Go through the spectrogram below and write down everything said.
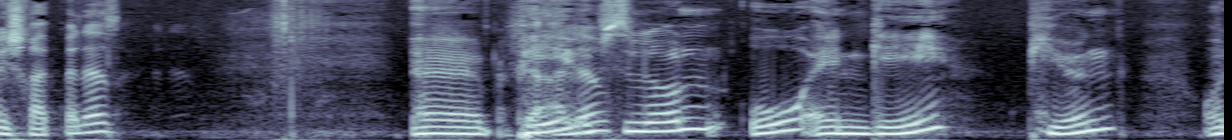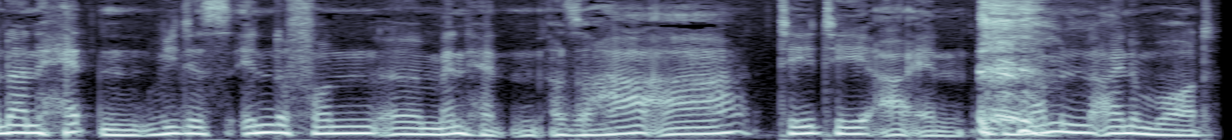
Wie schreibt man das? Äh? P-Y-O-N-G, Pyong, und dann Hatton, wie das Ende von äh, Manhattan. Also H-A-T-T-A-N. Zusammen in einem Wort.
